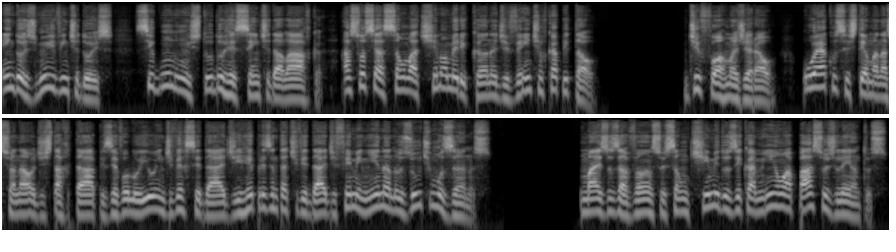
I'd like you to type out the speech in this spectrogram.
em 2022, segundo um estudo recente da LARCA, Associação Latino-Americana de Venture Capital. De forma geral, o ecossistema nacional de startups evoluiu em diversidade e representatividade feminina nos últimos anos. Mas os avanços são tímidos e caminham a passos lentos.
